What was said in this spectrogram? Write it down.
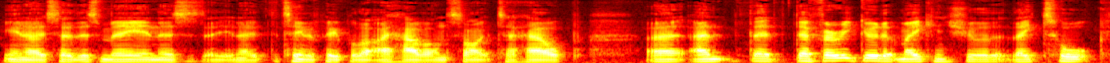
you know. So there's me and there's you know the team of people that I have on site to help, uh, and they're they're very good at making sure that they talk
